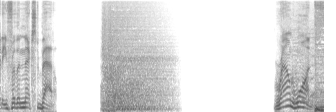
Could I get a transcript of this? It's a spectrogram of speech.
Ready for the next battle. Round 1.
